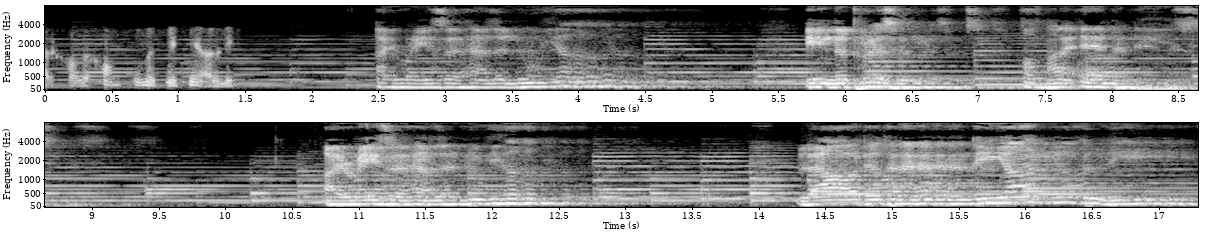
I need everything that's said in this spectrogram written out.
erg. Hulle gaan kom dit net nie ou nie. I raise a hallelujah in the presence of my enemies. I raise a hallelujah louder than the unbelief.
